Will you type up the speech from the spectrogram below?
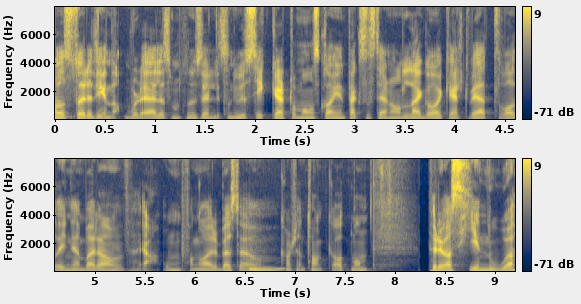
På større ting, da, hvor det er liksom, som du sier, litt sånn usikkert om man skal inn på eksisterende anlegg og ikke helt vet hva det innebærer av ja, omfang av arbeid, så er det jo Mm. kanskje en tanke at man prøver å si noe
